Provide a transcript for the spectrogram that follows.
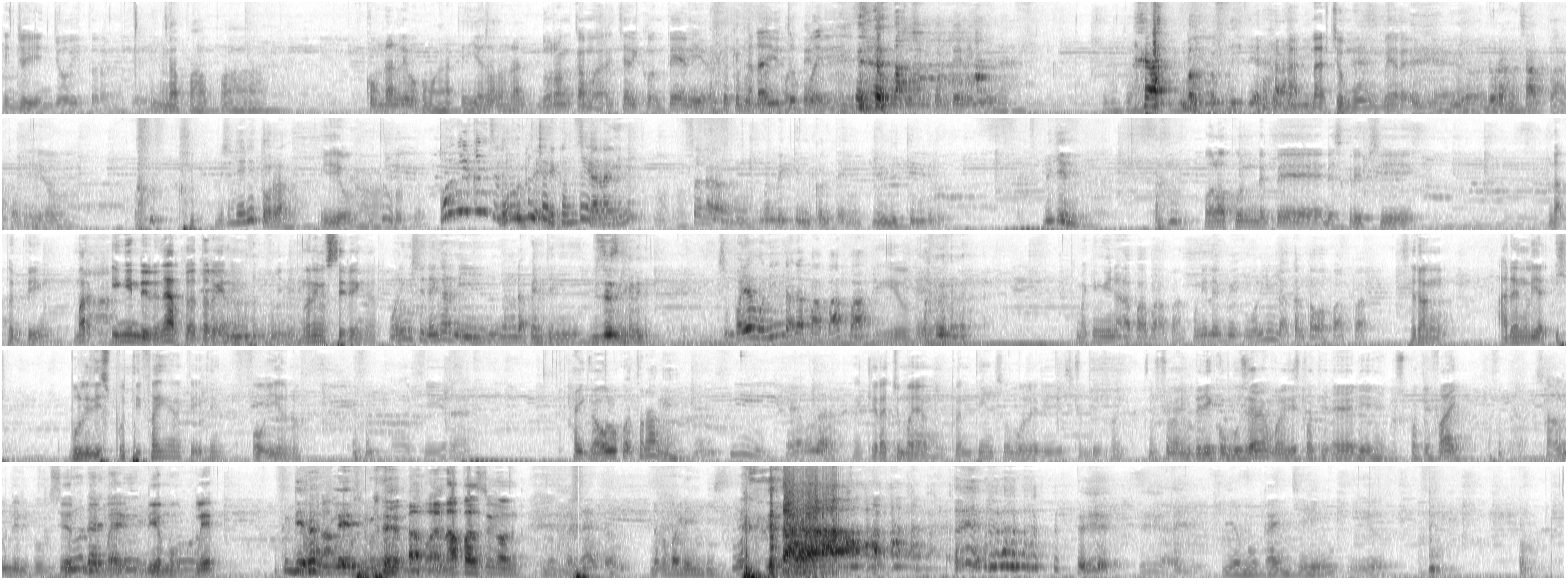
enjoy enjoy itu orang sini Enggak apa-apa. Komdan lihat kok mengate. Iya toh Komdan. dorang kamar cari konten Iya, itu kebutuhan ada YouTube konten. weh Kebutuhan konten itu. Kebutuhan. nak nak cuma merek Iya, dorang siapa tuh? iya Bisa jadi torang. iya Orang ini kan cari Orang kan konten. cari konten. Sekarang ini sedang membuat konten, membuat gitu. Bikin. walaupun DP deskripsi nggak penting Mar ingin didengar kok terus ini ini mesti dengar Moni mesti dengar nih yang tidak penting ini. Bisa sekali. Supaya Moni tidak ada apa-apa. iya Semakin minat apa-apa, Ngoni lebih Ngoni tidak akan tahu apa-apa. sedang ada yang lihat ih boleh di Spotify kan itu oh iya loh Nah, kira Hai gaul kok terang ya. Ya ular. nah, kira cuma yang penting so boleh di Spotify Cuma Deddy Kobuzer yang boleh di Spotify, eh, di Spotify. selalu dia Lu dari dia, tadi- dia mau klip Dia mau lihat. mana apa sih bang pernah tuh. Dapat bagian bis. Dia mau kancing. iya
